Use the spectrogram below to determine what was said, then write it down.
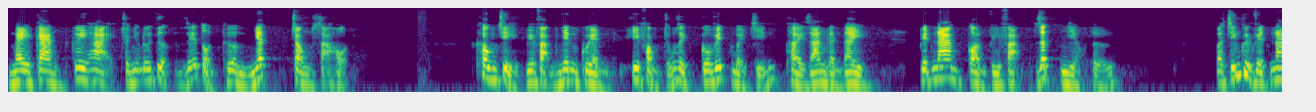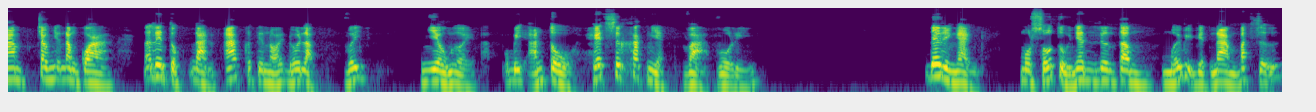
ngày càng gây hại cho những đối tượng dễ tổn thương nhất trong xã hội. Không chỉ vi phạm nhân quyền khi phòng chống dịch COVID-19 thời gian gần đây, Việt Nam còn vi phạm rất nhiều thứ. Và chính quyền Việt Nam trong những năm qua đã liên tục đàn áp các tiếng nói đối lập với nhiều người bị án tù hết sức khắc nghiệt và vô lý. Đây là hình ảnh một số tù nhân lương tâm mới bị Việt Nam bắt giữ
